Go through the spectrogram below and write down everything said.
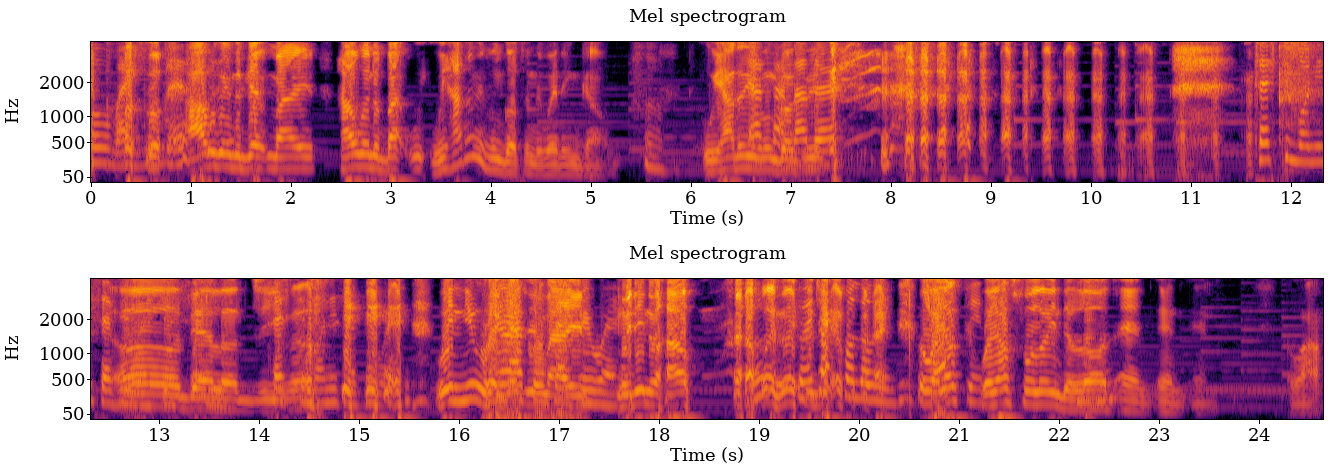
Oh my so goodness. how are we going to get married? How are we going to buy? We, we hadn't even gotten the wedding gown. Hmm. We hadn't That's even another- gotten. Testimonies everywhere. oh dear Lord Jesus! Testimonies everywhere. we knew we were getting married. everywhere. We didn't know how. how we're going We're just following. We're just, we're just following the Mhm. Lord and and and wow.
